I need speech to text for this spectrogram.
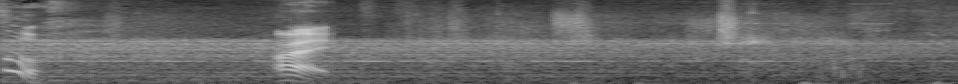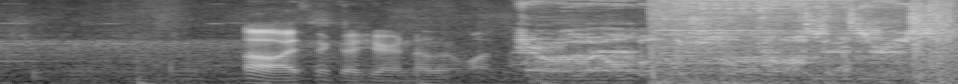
Whew. Alright. Oh, I think I hear another one. Parallel processors.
